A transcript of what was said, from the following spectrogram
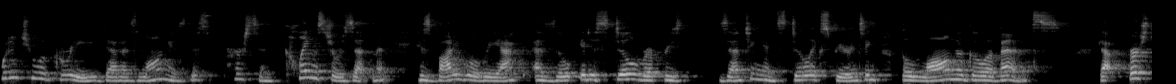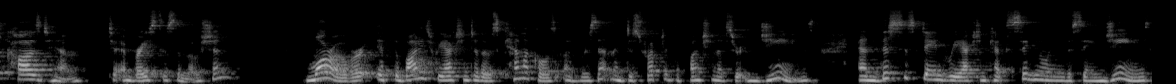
wouldn't you agree that as long as this person clings to resentment, his body will react as though it is still representing and still experiencing the long ago events that first caused him to embrace this emotion? Moreover, if the body's reaction to those chemicals of resentment disrupted the function of certain genes, and this sustained reaction kept signaling the same genes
